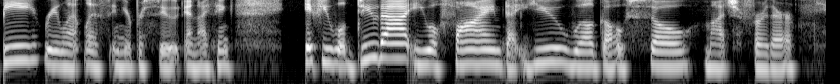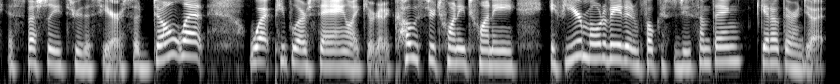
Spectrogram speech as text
Be relentless in your pursuit. And I think if you will do that, you will find that you will go so much further, especially through this year. So don't let what people are saying, like you're going to coast through 2020. If you're motivated and focused to do something, get out there and do it.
